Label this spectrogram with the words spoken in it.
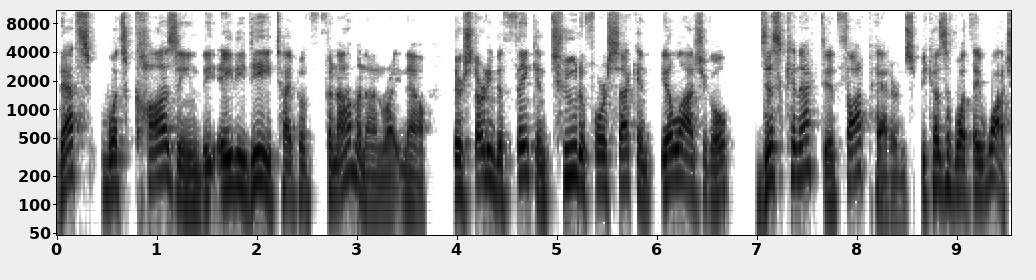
That's what's causing the ADD type of phenomenon right now. They're starting to think in two to four second illogical, disconnected thought patterns because of what they watch.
